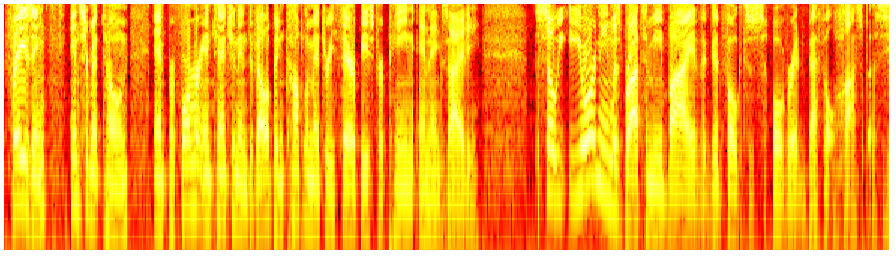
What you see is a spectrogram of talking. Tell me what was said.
Phrasing, instrument tone, and performer intention in developing complementary therapies for pain and anxiety. So your name was brought to me by the good folks over at Bethel Hospice,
